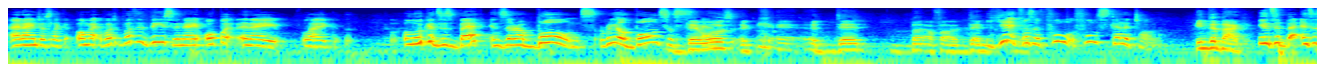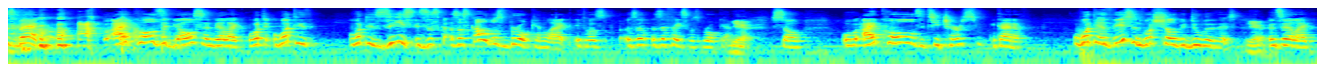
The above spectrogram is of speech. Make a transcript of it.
And I'm just like, oh my, what, what is this? And I open, and I like look at this bag, and there are bones, real bones. There and- was a, a dead, but of a dead. yeah, it was a full full skeleton. in the bag. in the ba- in this bag. I called the girls and they're like, "What? What is? What is this? Is the, sc- the skull was broken? Like it was the, the face was broken." Yeah. So I call the teachers, kind of, "What is this? And what shall we do with this?" Yeah. And they're like,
